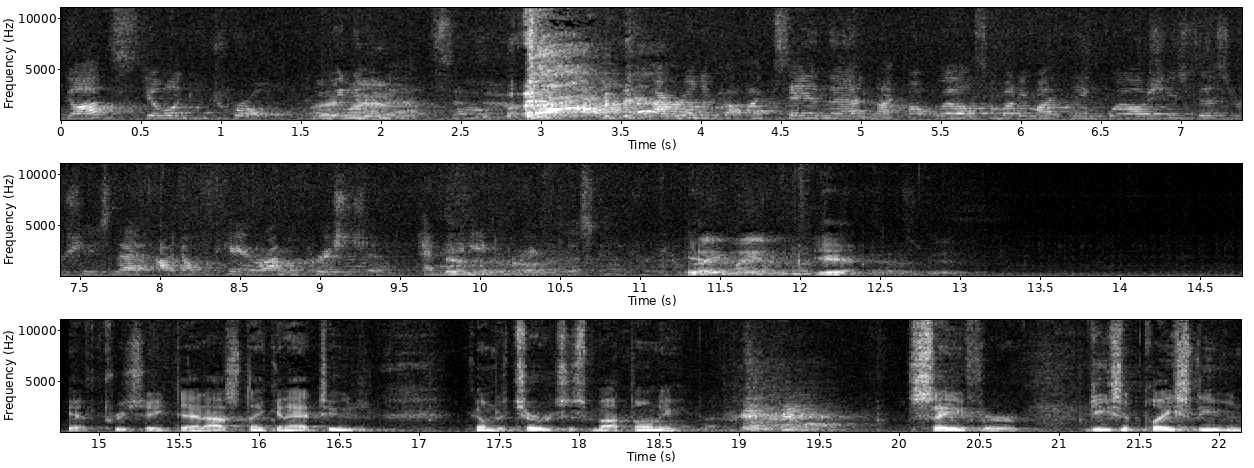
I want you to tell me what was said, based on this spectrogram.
God's still in control, and we know that, so, uh, I really felt like saying that, and I thought, well, somebody might think, well, she's this or she's that, I don't care, I'm a Christian, and we need to pray for this country. Amen. Yeah. Yeah, appreciate that. I was thinking that too. Come to church, it's about the only safe or decent place to even,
